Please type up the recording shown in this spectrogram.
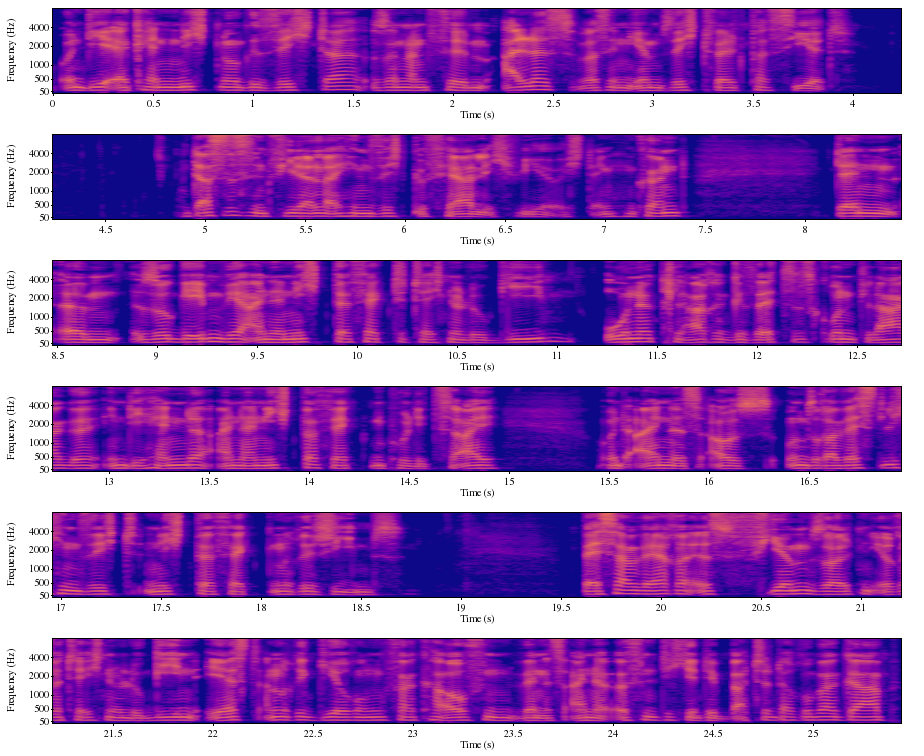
und die erkennen nicht nur Gesichter, sondern filmen alles, was in ihrem Sichtfeld passiert. Das ist in vielerlei Hinsicht gefährlich, wie ihr euch denken könnt. Denn ähm, so geben wir eine nicht perfekte Technologie ohne klare Gesetzesgrundlage in die Hände einer nicht perfekten Polizei und eines aus unserer westlichen Sicht nicht perfekten Regimes. Besser wäre es, Firmen sollten ihre Technologien erst an Regierungen verkaufen, wenn es eine öffentliche Debatte darüber gab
